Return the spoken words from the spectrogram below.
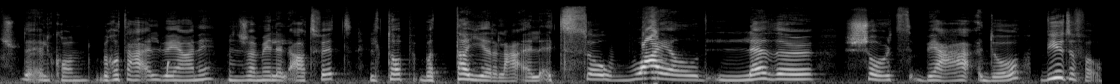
شو بدي أقول لكم؟ بغط على قلبي يعني من جمال ال outfit ال top بتطير العقل. it's so wild leather shorts بعقده. Beautiful.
